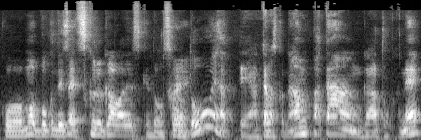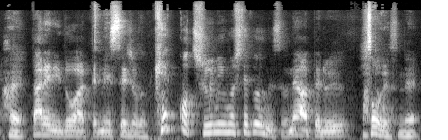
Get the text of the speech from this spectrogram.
こう、まあ僕デザイン作る側ですけど、それをどうやってやってますか、何パターンがとかね、はい。誰にどうやってメッセージをとか、結構チューニングしてくるんですよね、当てる。そうですね。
